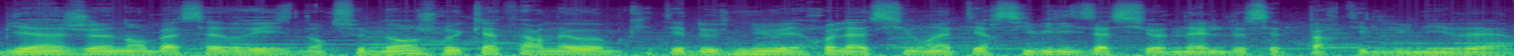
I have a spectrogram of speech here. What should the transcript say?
bien jeune ambassadrice dans ce dangereux capharnaüm qui était devenu les relations intercivilisationnelles de cette partie de l'univers.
